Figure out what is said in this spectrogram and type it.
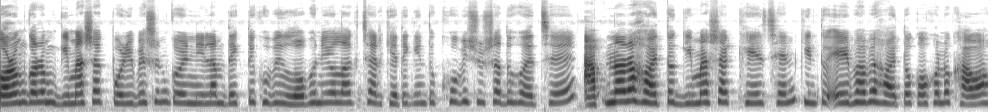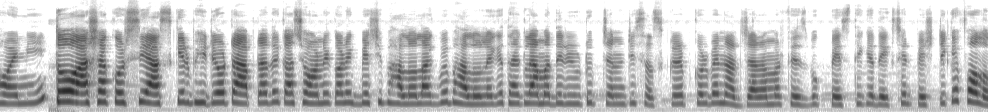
গরম গরম গিমা শাক পরিবেশন করে নিলাম, দেখতে খুবই লোভনীয় লাগছে আর খেতে কিন্তু খুবই সুস্বাদু হয়েছে। আপনারা হয়তো গিমা শাক খেয়েছেন, কিন্তু এইভাবে হয়তো কখনো খাওয়া হয়নি। তো আশা করছি আজকের ভিডিওটা আপনাদের কাছে অনেক অনেক বেশি ভালো লাগবে। ভালো লেগে থাকলে আমাদের ইউটিউব চ্যানেলটি সাবস্ক্রাইব করবেন আর যারা আমার ফেসবুক পেজ থেকে দেখছেন পেজটিকে ফলো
